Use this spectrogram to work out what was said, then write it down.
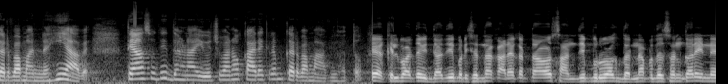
કરવામાં નહીં આવે, ત્યાં સુધી ધરણા યોજવાનો કાર્યક્રમ કરવામાં આવ્યો હતો. અખિલ ભારતીય વિદ્યાર્થી પરિષદના કાર્યકર્તાઓ શાંતિપૂર્વક ધરના પ્રદર્શન કરીને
